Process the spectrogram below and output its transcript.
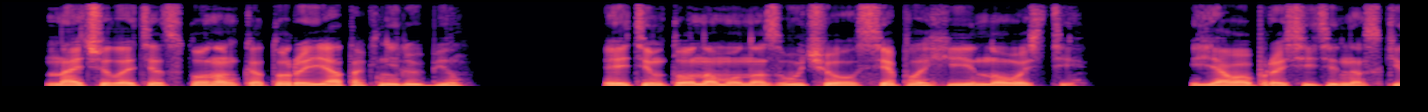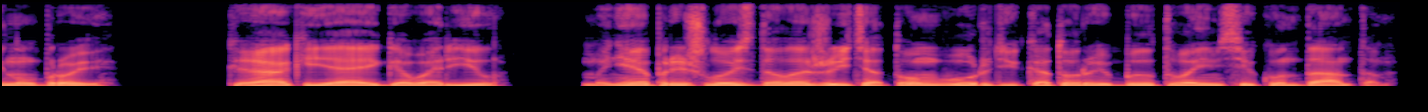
— начал отец тоном, который я так не любил. Этим тоном он озвучивал все плохие новости. Я вопросительно скинул брови. «Как я и говорил, мне пришлось доложить о том Вурде, который был твоим секундантом.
